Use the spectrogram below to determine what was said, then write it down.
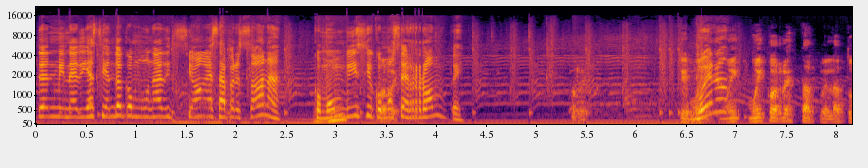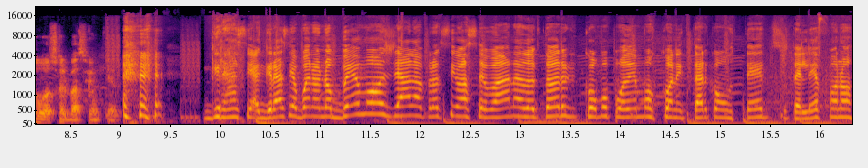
terminaría siendo como una adicción a esa persona, como un vicio, cómo se rompe. Correcto. Muy, bueno, muy, correcta tu, tu observación, Gracias, gracias. Bueno, nos vemos ya la próxima semana, doctor. ¿Cómo podemos conectar con usted, su teléfono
